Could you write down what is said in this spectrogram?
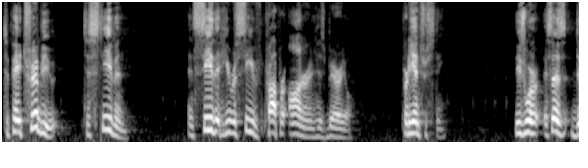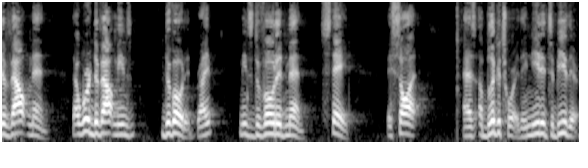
to pay tribute to Stephen and see that he received proper honor in his burial. Pretty interesting. These were, it says, devout men. That word devout means devoted, right? It means devoted men. Stayed. They saw it as obligatory. They needed to be there.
